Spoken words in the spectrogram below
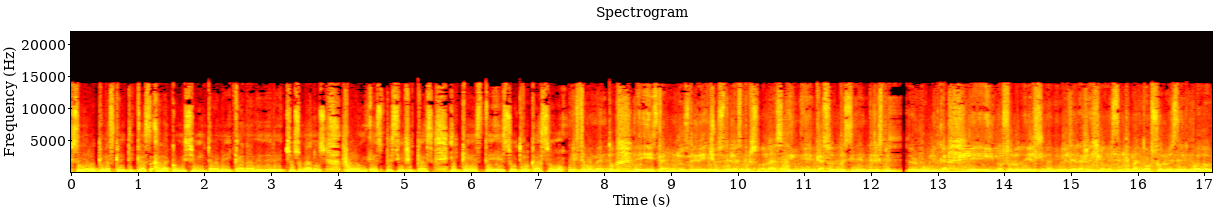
señaló que las críticas a la Comisión Interamericana de Derechos Humanos fueron específicas y que este es otro caso. En este momento eh, están los derechos de las personas, en el caso del presidente del presidente de la República, eh, y no solo de él, sino a nivel de la región. Este tema no solo es del Ecuador.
